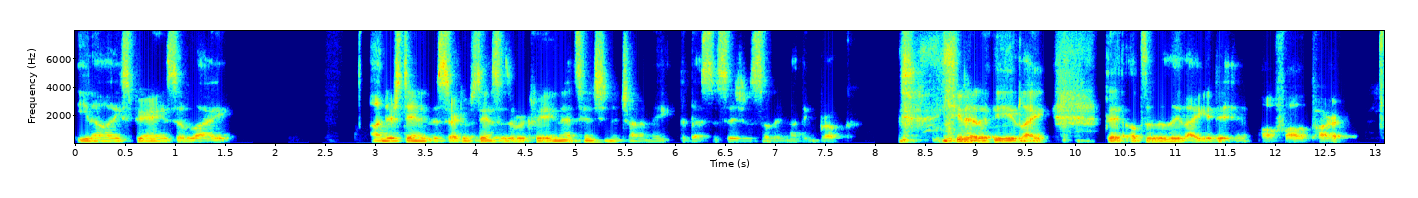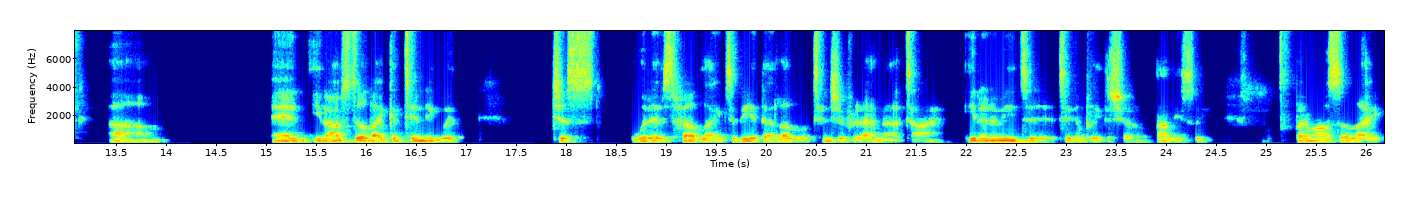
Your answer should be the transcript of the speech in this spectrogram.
you know, an experience of like understanding the circumstances that were creating that tension and trying to make the best decisions so that nothing broke. you know what I mean? Like that ultimately, like it didn't all fall apart. Um, and you know, I'm still like contending with just what it has felt like to be at that level of tension for that amount of time. You know what I mean? To to complete the show, obviously. But I'm also like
